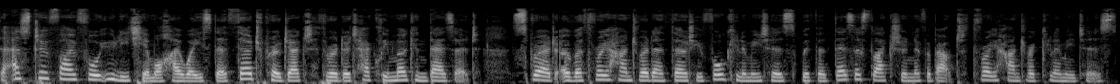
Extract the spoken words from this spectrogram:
The S254 Yuli-Qiemo Highway is the third project through the Taklamakan Desert, spread over 334 kilometers with a desert section of about 300 kilometers.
